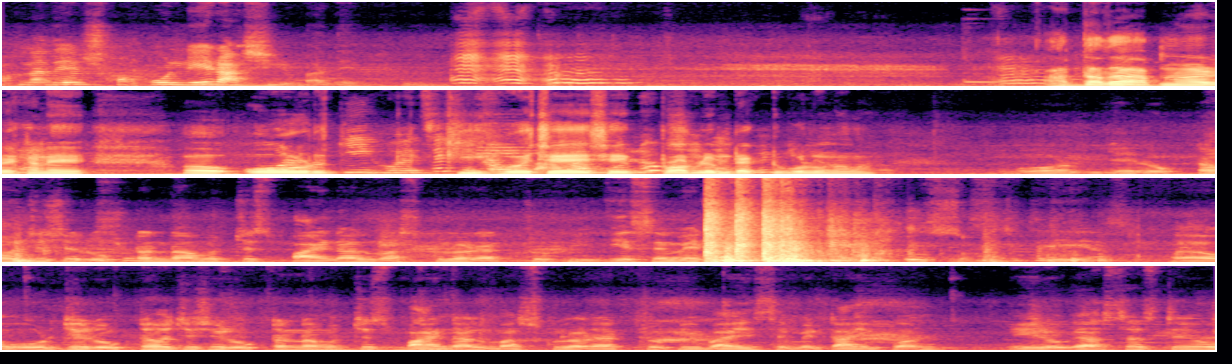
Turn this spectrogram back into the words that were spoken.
আপনাদের সকলের আশীর্বাদে। আর দাদা আপনার এখানে ওর কি হয়েছে কি হয়েছে সেই প্রবলেমটা একটু বলুন আমার। ওর যে রোগটা হয়েছে সেই রোগটার নাম হচ্ছে স্পাইনাল মাস্কুলার অ্যাট্রোফি এসএমএ ওর যে রোগটা হচ্ছে সেই রোগটার নাম হচ্ছে স্পাইনাল মাস্কুলার অ্যাট্রোফি বা এস এসএমএ টাইপ ওয়ান। এই রোগে আস্তে আস্তে ও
